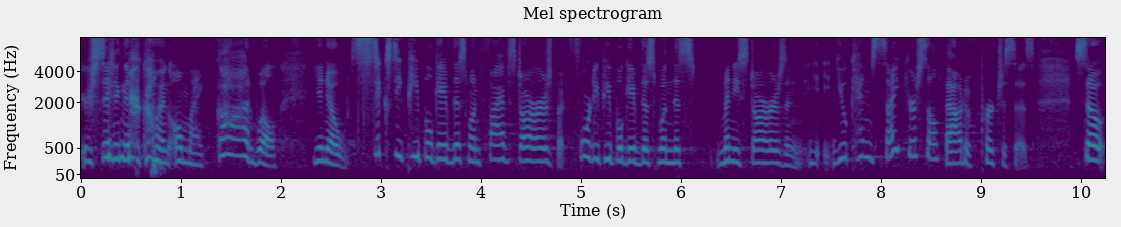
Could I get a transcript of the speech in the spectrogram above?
you're sitting there going, oh my God, well, you know, 60 people gave this one five stars, but 40 people gave this one this many stars, and you can psych yourself out of purchases. So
